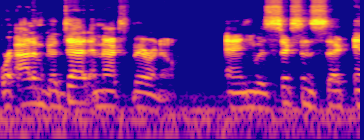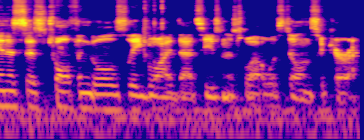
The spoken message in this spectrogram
were Adam Gaudette and Max Barano. And he was six and six in assists, 12th in goals league wide that season as well, was Dylan Sikura.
